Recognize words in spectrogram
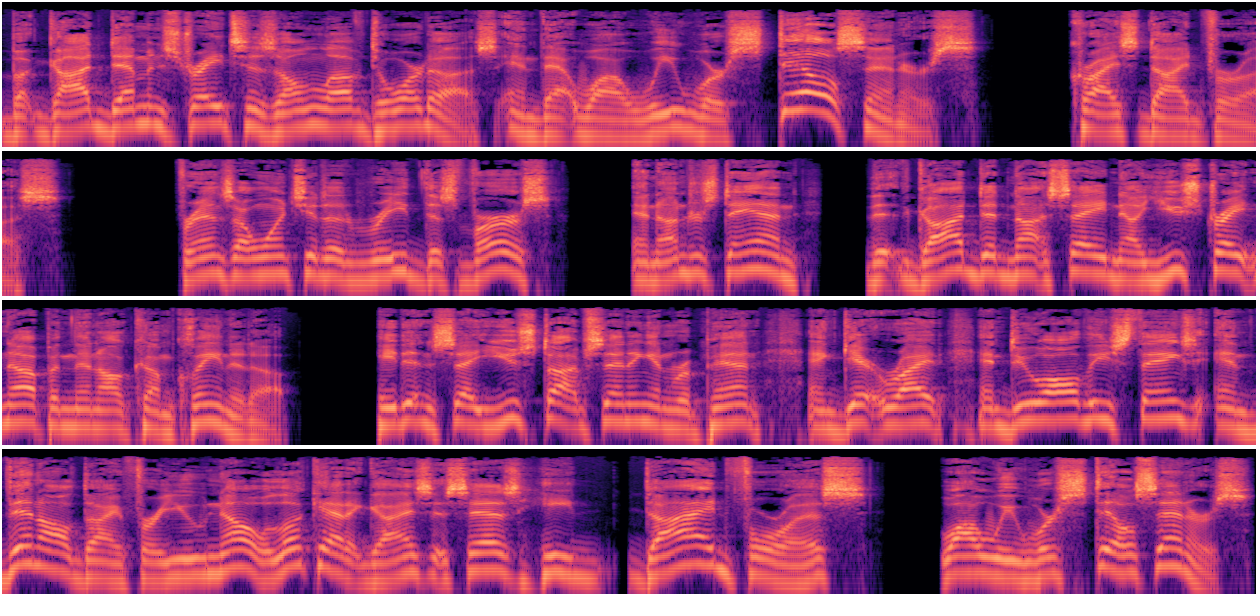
But God demonstrates his own love toward us, and that while we were still sinners, Christ died for us. Friends, I want you to read this verse and understand that God did not say, Now you straighten up and then I'll come clean it up. He didn't say, You stop sinning and repent and get right and do all these things, and then I'll die for you. No, look at it, guys. It says He died for us while we were still sinners.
